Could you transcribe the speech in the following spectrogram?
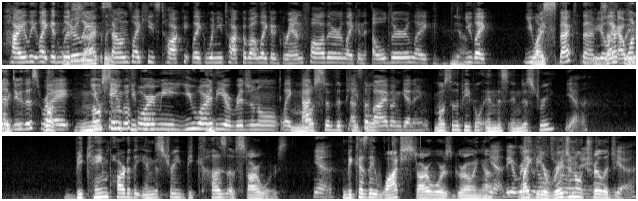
highly like it literally Exactly. sounds like he's talking like when you talk about like a grandfather like an elder like yeah, you like you Like- respect them. You're like i want to like, do this look, right. You came before people- me. You are the original like most that's of the people, that's the vibe i'm getting. most of the people in this industry yeah became part of the industry because of Star Wars. yeah Because they watched Star Wars growing up. yeah the original like the original trilogy. yeah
